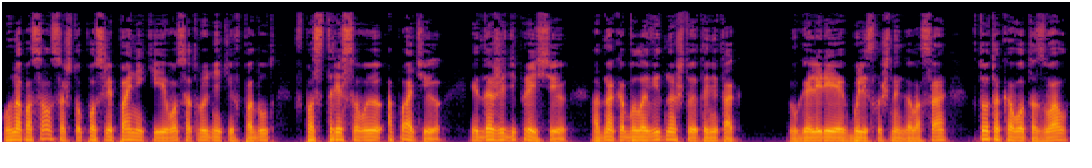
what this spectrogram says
Он опасался, что после паники его сотрудники впадут в пострессовую апатию и даже депрессию, однако было видно, что это не так. В галереях были слышны голоса, кто-то кого-то звал,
